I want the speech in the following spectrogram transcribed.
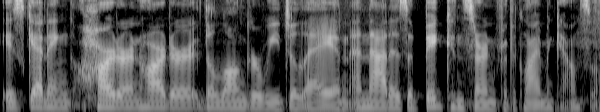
is getting harder and harder the longer we delay, and, and that is a big concern for the Climate Council.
